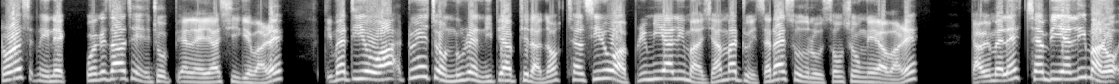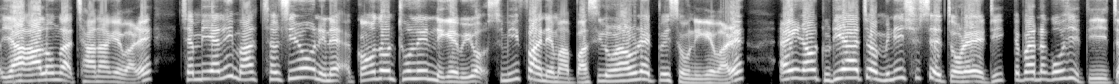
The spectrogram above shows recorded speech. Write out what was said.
Torres အနေနဲ့ပွဲကစားချိန်အချို့ပြန်လည်ရရှိခဲ့ပါတယ်။ဒီမက်တီယိုဟာအတွေ့အကြုံနူးတဲ့နီးပြဖြစ်တာကြောင့် Chelsea တို့က Premier League မှာရမှတ်တွေဇက်တိုက်ဆိုသလိုဆုံးရှုံးခဲ့ရပါတယ်။ဒါပေမဲ့လည်း Champion League မှာတော့အရာအားလုံးကခြားနားခဲ့ပါတယ်။ Champion League မှာ Chelsea တို့အနေနဲ့အကောင်းဆုံးထွန်းလင်းနေခဲ့ပြီးတော့ Semi Final မှာ Barcelona တို့နဲ့တွေ့ဆုံနေခဲ့ပါတယ်။အဲဒီနောက်ဒုတိယအကျော့မိနစ်80ကျော်တဲ့အထိတပတ်နှစ်ကိုးစီတည်ကြ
